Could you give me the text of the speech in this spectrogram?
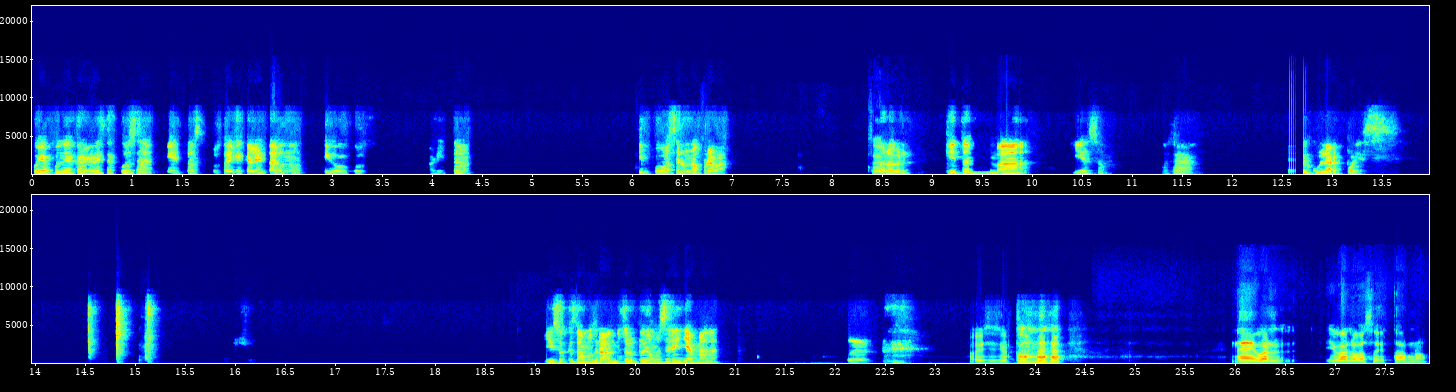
voy a poner a cargar esta cosa mientras pues hay que calentar, ¿no? Digo, pues ahorita tipo hacer una prueba Sí. para ver qué tan va y eso. O sea, especular pues. Y eso que estamos grabando, esto lo podíamos hacer en llamada. Oye, sí es cierto. Nah, igual, igual lo vas a editar, ¿no?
